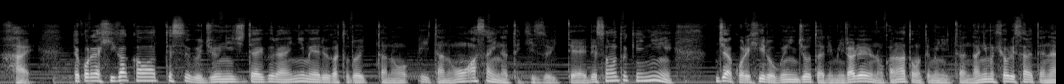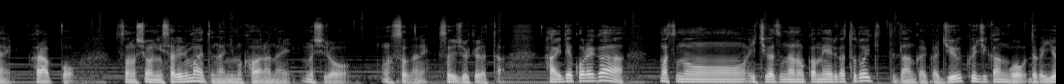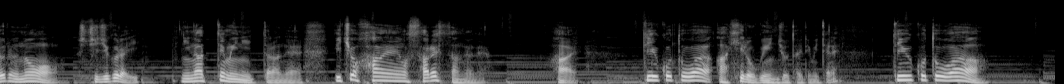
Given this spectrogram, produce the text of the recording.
はい。でこれが日が変わってすぐ12時台ぐらいにメールが届いたのいたのを朝になって気づいてでその時にじゃあこれ非ログイン状態で見られるのかなと思って見に行ったら何も表示されてない空っぽ。その承認される前と何も変わらない。むしろそうだね。そういう状況だった。はい。でこれがまあ、その1月7日メールが届いてた段階から19時間後だから夜の7時ぐらいになって見に行ったらね一応反映をされてたんだよね。はい。っていうことはあ非ログイン状態で見てね。っていうことは、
